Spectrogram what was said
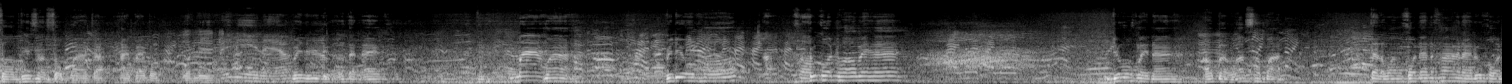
ฟอร์มที่สะสมมาจะหายไปหมดวันนี้ ไม่มีแล้วไม่มีเหลือตั้งแต่แรกมากมาวิดีโอพร้อมทุกคนพร้อมไหมฮะถ่ายเลยถ่ายเลยโยกเลยนะ เอาแบบว่าสะบัดแต่ระวังคนด้านข้างนะทุกคน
